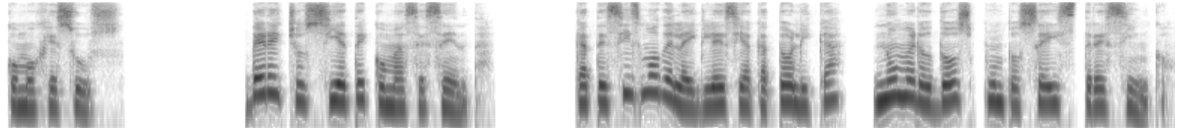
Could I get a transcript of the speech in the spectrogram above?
como Jesús. Ver Hechos 7,60. Catecismo de la Iglesia Católica, número 2.635.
